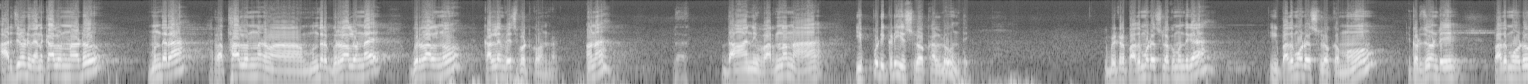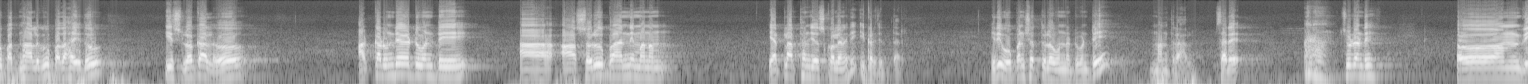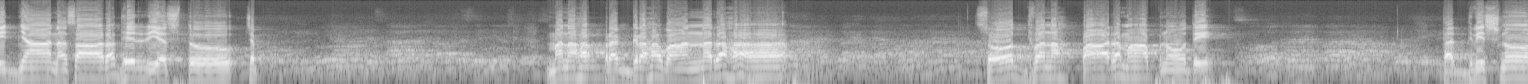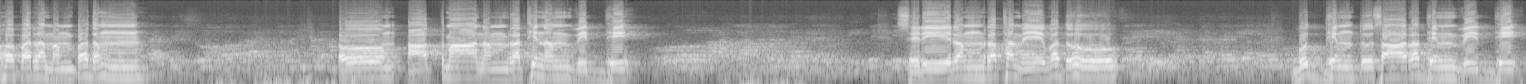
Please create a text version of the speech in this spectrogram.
అర్జునుడు వెనకాల ఉన్నాడు ముందర రథాలు ఉన్న ఆ, ముందర గుర్రాలు ఉన్నాయి గుర్రాలను కళ్ళెం వేసి పట్టుకో ఉన్నాడు అవునా దాని వర్ణన ఇప్పుడు ఇక్కడ ఈ శ్లోకాల్లో ఉంది. ఇప్పుడు ఇక్కడ పదమూడో శ్లోకం ఉందిగా? ఈ పదమూడో శ్లోకము ఇక్కడ చూడండి పదమూడు పద్నాలుగు పదహైదు ఈ శ్లోకాలు అక్కడ ఉండేటువంటి ఆ ఆ స్వరూపాన్ని మనం ఎట్లా అర్థం చేసుకోవాలనేది ఇక్కడ చెప్తారు. ఇది ఉపనిషత్తులో ఉన్నటువంటి మంత్రాలు. సరే చూడండి. ఓం విజ్ఞానసారధిర్యస్తు చెప్ मनः प्रग्रहवान्नरः। सोध्वनः पारमाप्नोति। तद्विष्णोः परमं पदम्। ॐ आत्मानं रथिनं विद्धि। शरीरं रथमेव बुद्धि तु सारथि विद्धि।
